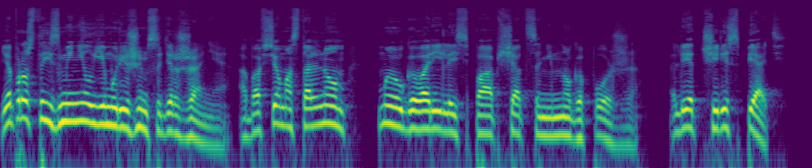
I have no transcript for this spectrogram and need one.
Я просто изменил ему режим содержания. Обо всем остальном мы уговорились пообщаться немного позже. Лет через пять.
